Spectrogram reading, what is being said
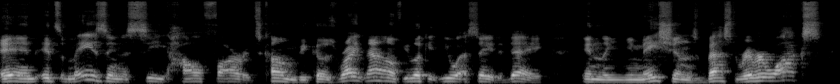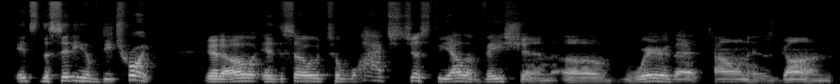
And it's amazing to see how far it's come because right now, if you look at USA Today, in the nation's best river walks, it's the city of Detroit you know and so to watch just the elevation of where that town has gone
